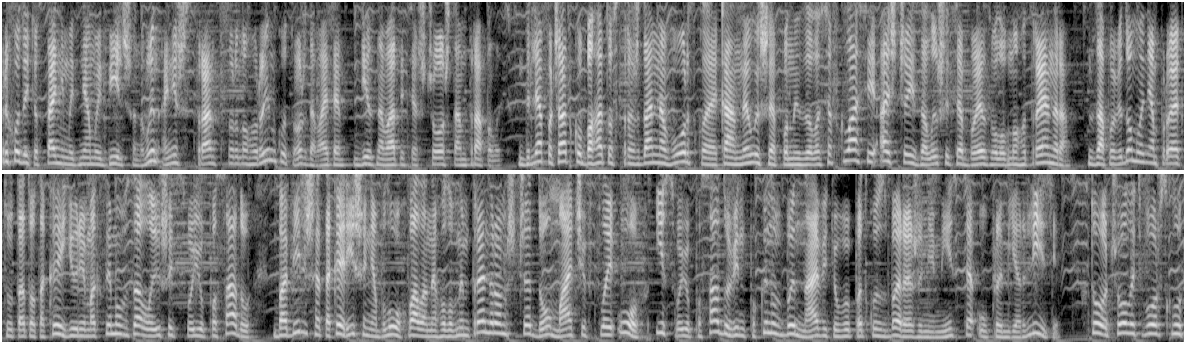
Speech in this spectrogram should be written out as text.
приходить останніми днями більше новин, аніж з трансферного ринку. Тож давайте дізнаватися, що ж там трапилось. Для початку багатостраждальна Ворскла, яка не лише понизилася в класі, а ще й залишиться без головного тренера. За повідомленням проекту Тато таке Юрій Максимов залишить свою посаду, ба більше таке рішення було ухвалене головним тренером ще до матчів плей-офф, і свою посаду він покинув би навіть у випадку збереження місця у прем'єр-лізі. Хто очолить Ворсклу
